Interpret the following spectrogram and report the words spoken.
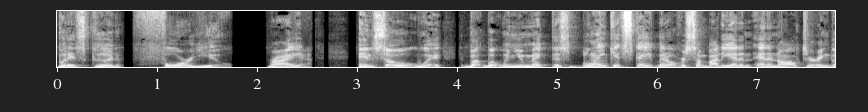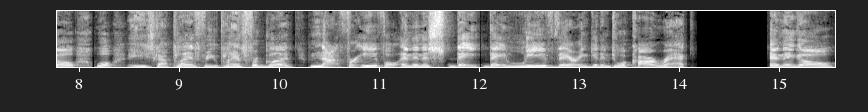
but it's good for you. Right. Yeah. And so, we- but but when you make this blanket statement over somebody at an at an altar and go, well, he's got plans for you, plans for good, not for evil, and then they they leave there and get into a car wreck, and they go,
